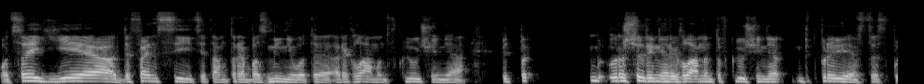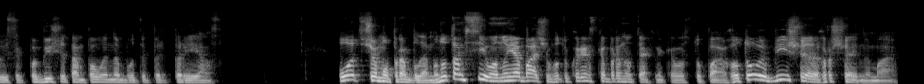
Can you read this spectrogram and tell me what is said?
Оце є Defense City, Там треба змінювати регламент включення підпри... розширення регламенту включення підприємств. Це список. Побільше там повинно бути підприємств. От в чому проблема. Ну там всі, ну я бачив, от українська бронетехніка виступає. Готові більше, грошей немає.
